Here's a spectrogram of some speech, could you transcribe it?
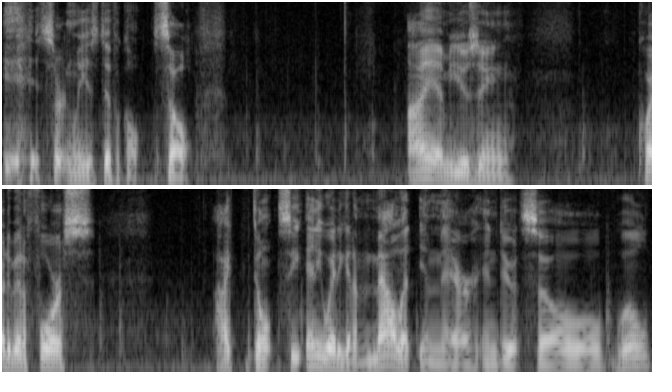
it certainly is difficult. So I am using quite a bit of force. I don't see any way to get a mallet in there and do it. So we'll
